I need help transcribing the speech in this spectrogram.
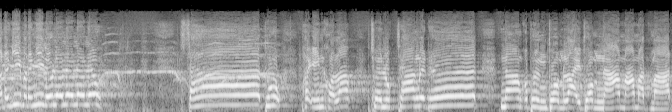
มาทางนี้มาทางนี้เร็วเร็วเร็วเร็วเร็วสาธุพระอินทร์ขอรับช่วยลูกช้างเลยเถิดน้ำก็พึ่งท่วมไร่ท่วมน้ำหมาหมัดหมาด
